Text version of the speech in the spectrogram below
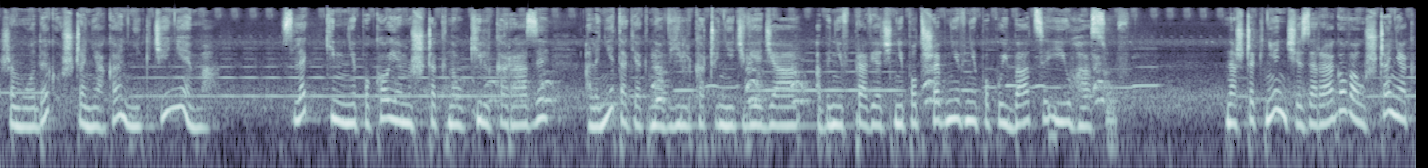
że młodego szczeniaka nigdzie nie ma. Z lekkim niepokojem szczeknął kilka razy, ale nie tak jak na wilka czy niedźwiedzia, aby nie wprawiać niepotrzebnie w niepokój bacy i juchasów. Na szczeknięcie zareagował szczeniak,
